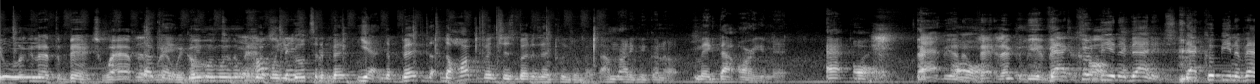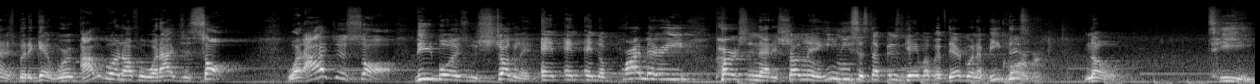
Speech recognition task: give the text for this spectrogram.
looking at the bench, what happens Okay, when we go when, when- to the when- bench? when you go to the bench, yeah, the bench, the, the Hawks bench is better than Cleveland bench. I'm not even gonna make that argument at all. That could be an At all. adva- that could be That could be an advantage. That could be an advantage. But again, we're I'm going off of what I just saw. What I just saw, these boys were struggling, and and and the primary person that is struggling, he needs to step his game up if they're going to beat this. No, Teague.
